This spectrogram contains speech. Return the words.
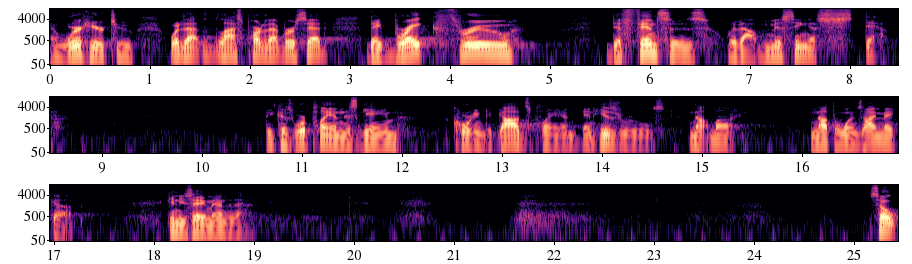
and we're here to what did that last part of that verse said? They break through defenses without missing a step. Because we're playing this game according to God's plan and his rules, not mine, not the ones I make up. Can you say amen to that? So,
